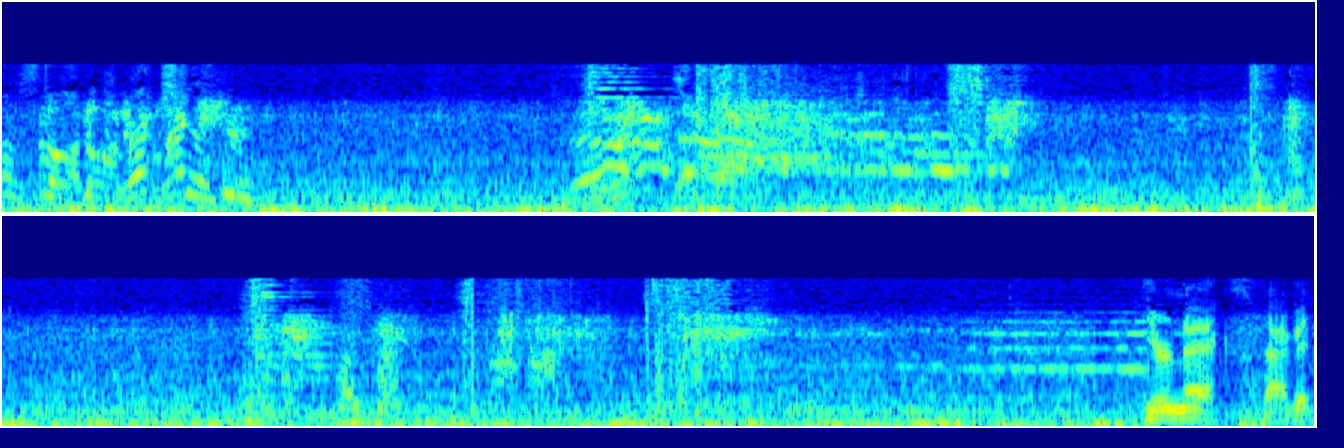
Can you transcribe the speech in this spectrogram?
I'm starting a collection! You're next, faggot.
